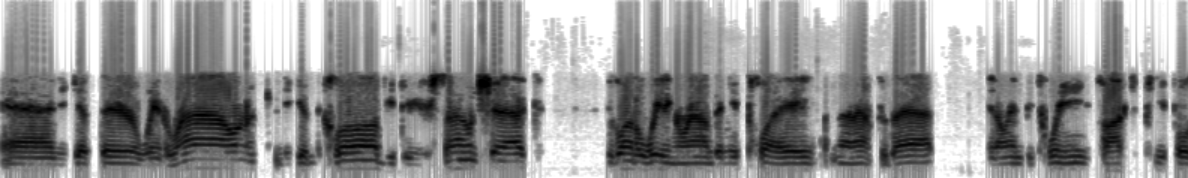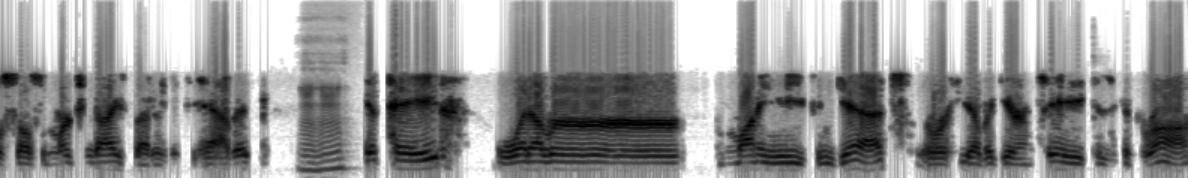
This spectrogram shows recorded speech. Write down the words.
and you get there, wait around, and you get in the club, you do your sound check. There's a lot of waiting around, then you play, and then after that, you know, in between, talk to people, sell some merchandise, that is, if you have it Mhm. get paid whatever money you can get, or if you have a guarantee because you could draw,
